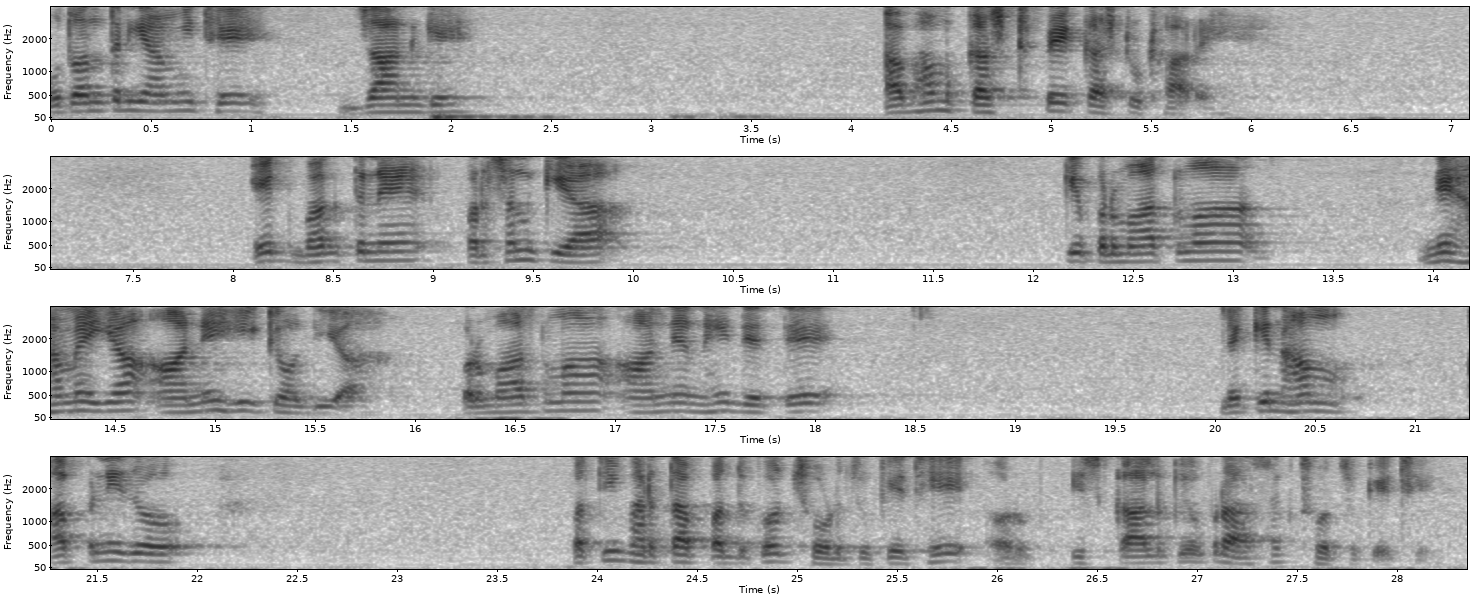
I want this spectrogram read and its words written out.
वो तो अंतर्यामी थे, जान गए। अब हम कष्ट पे कष्ट उठा रहे हैं। एक भक्त ने प्रश्न किया कि परमात्मा ने हमें यह आने ही क्यों दिया? परमात्मा आने नहीं देते, लेकिन हम अपनी जो पतिभरता पद को छोड़ चुके थे और इस काल के ऊपर आसक्त हो चुके थे।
